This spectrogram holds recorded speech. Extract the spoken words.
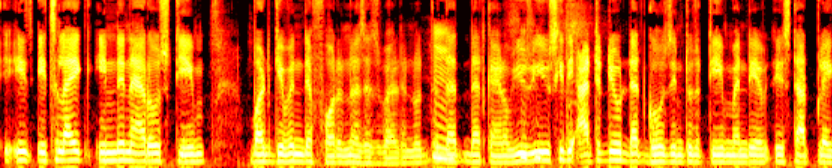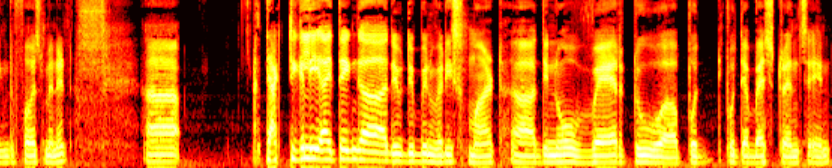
It, it's like Indian Arrows team, but given the foreigners as well. You know th- that that kind of you you see the attitude that goes into the team when they they start playing the first minute. Uh, tactically, I think uh, they've, they've been very smart. Uh, they know where to uh, put put their best strengths in,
